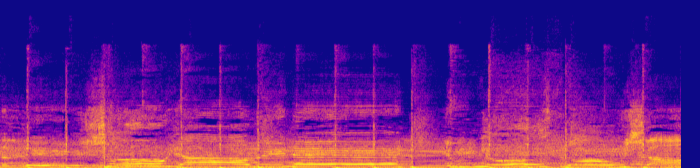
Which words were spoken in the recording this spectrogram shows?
တဲ့လေရှိုးရတွေနဲ့လူမျိုးစုံရှော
